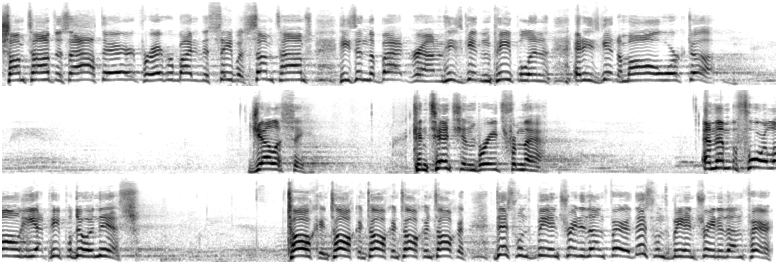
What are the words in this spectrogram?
Sometimes it's out there for everybody to see, but sometimes he's in the background and he's getting people in, and he's getting them all worked up. Amen. Jealousy, contention breeds from that. And then before long, you got people doing this. Talking, talking, talking, talking, talking. This one's being treated unfair. This one's being treated unfair.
